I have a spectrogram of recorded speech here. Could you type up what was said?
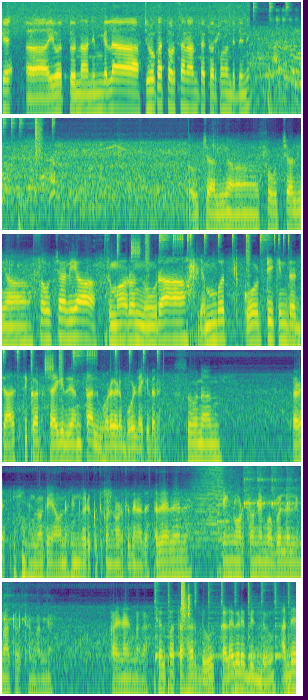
ಓಕೆ ಇವತ್ತು ನಾನು ನಿಮ್ಗೆಲ್ಲ ಜೋಗ ತೋರ್ಸೋಣ ಅಂತ ಕರ್ಕೊಂಡು ಶೌಚಾಲಯ ಶೌಚಾಲಯ ಶೌಚಾಲಯ. ಸುಮಾರು ನೂರ ಎಂಬತ್ತು ಕೋಟಿಗಿಂತ ಜಾಸ್ತಿ ಖರ್ಚಾಗಿದೆ ಅಂತ ಅಲ್ಲಿ ಹೊರಗಡೆ ಬೋರ್ಡ್ ಹಾಕಿದ್ದಾರೆ. ಸೊ ನಾನು ಅರೆ ನನ್ನ ಮಗ ಯಾವನು ಹಿಂದ್ಗಡೆ ಕುತ್ಕೊಂಡು ನೋಡ್ತಿದ್ದೇನೆ ಅದೇ. ಅದೇ ಅದೇ ಅದೇ. ಹಿಂಗೆ ನೋಡ್ತಾನೆ ಮೊಬೈಲಲ್ಲಿ ಮಾತಾಡ್ತಾನೆ ನನ್ನ ಕಳ್ಳನ ಮಗ. ಹೊತ್ತು ಹರಿದು ಕೆಳಗಡೆ ಬಿದ್ದು ಅದೇ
